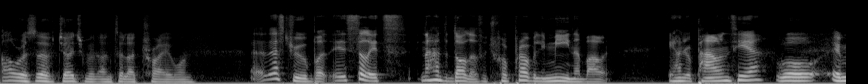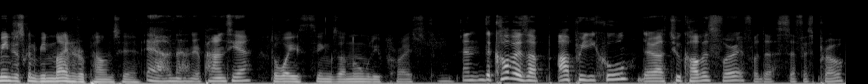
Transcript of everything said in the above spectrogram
I'll reserve judgment until I try one. Uh, that's true, but it's still it's nine hundred dollars, which will probably mean about eight hundred pounds here. Well, it means it's going to be nine hundred pounds here, Yeah, nine hundred pounds here. the way things are normally priced. And the covers are are pretty cool. There are two covers for it for the Surface Pro.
